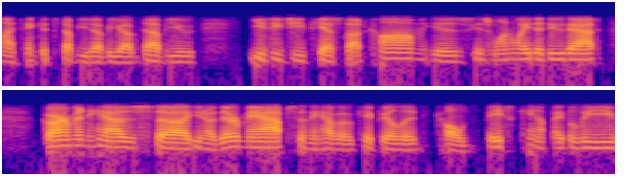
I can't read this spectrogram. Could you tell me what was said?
I think it's www.easygps.com, is is one way to do that. Garmin has, uh, you know, their maps, and they have a capability called Basecamp, I believe.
